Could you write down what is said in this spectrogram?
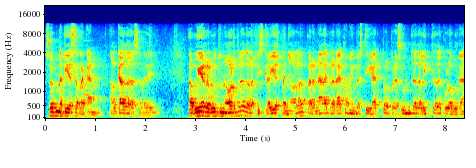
Soc Matías Serracant, alcalde de Sabadell. Avui he rebut una ordre de la Fiscalia Espanyola per anar a declarar com a investigat pel presumpte delicte de col·laborar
